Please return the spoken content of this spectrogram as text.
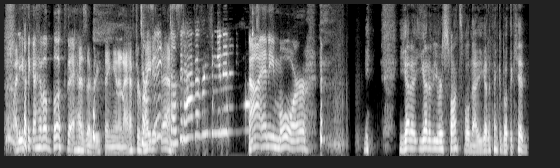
Why do you think I have a book that has everything in it? I have to Does write it? it down. Does it have everything in it anymore? Not anymore. You gotta, you gotta be responsible now. You gotta think about the kid.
